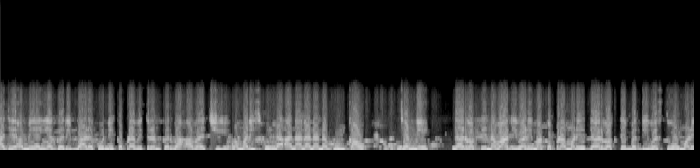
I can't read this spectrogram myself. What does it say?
આજે અમે અહીંયા ગરીબ બાળકોને કપડાં વિતરણ કરવા આવ્યા છીએ. અમારી સ્કૂલના આ નાના નાના ભૂલકાઓ, જેમને દર વખતે નવા દિવાળીમાં કપડાં મળે, દર વખતે બધી વસ્તુઓ મળે,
